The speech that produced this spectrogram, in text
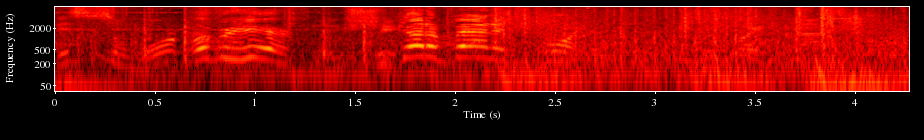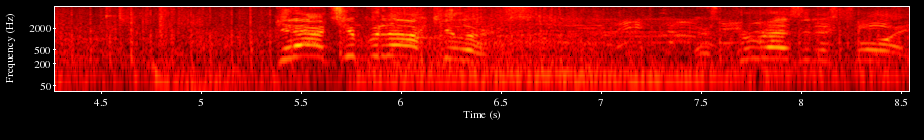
This is a war. Over here. We got a vantage point. Get out your binoculars. There's Perez and his boys.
